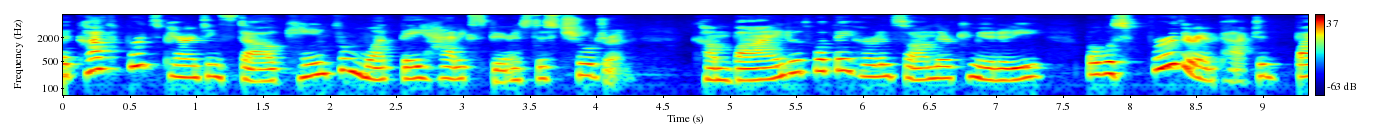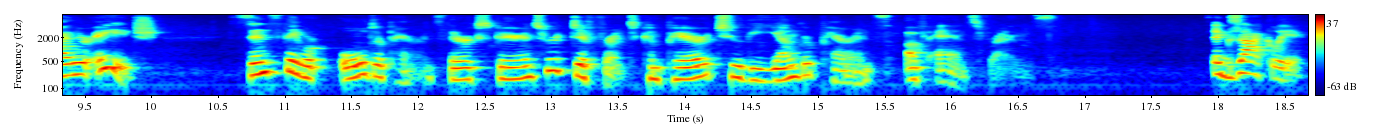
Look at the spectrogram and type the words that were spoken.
The Cuthberts' parenting style came from what they had experienced as children, combined with what they heard and saw in their community, but was further impacted by their age. Since they were older parents, their experience were different compared to the younger parents of Anne's friends. Exactly.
